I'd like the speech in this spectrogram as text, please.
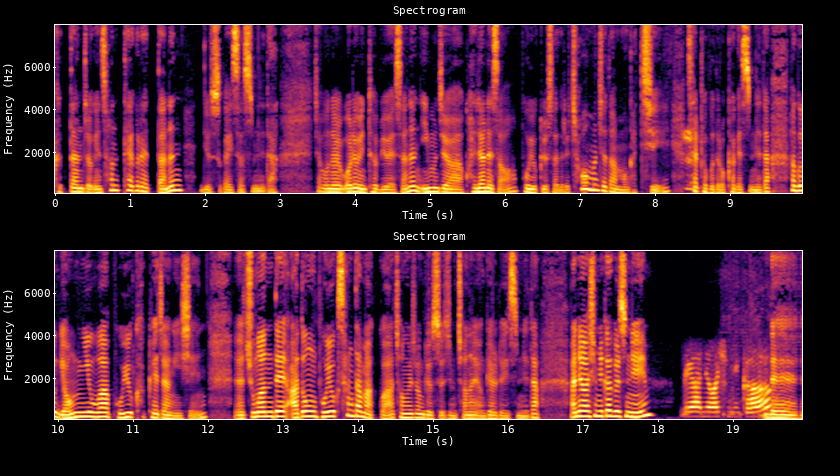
극단적인 선택을 했다는 뉴스가 있었습니다. 자, 오늘 월요 인터뷰에서는 이 문제와 관련해서 보육교사들의 처음 문제도 한번 같이 살펴보도록 하겠습니다. 한국 영유아 보육학회장이신 중원대 아동보육상담학과 정효정 교수 지금 전화 연결돼 있습니다. 안녕하십니까 교수님? 네, 안녕하십니까? 네.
